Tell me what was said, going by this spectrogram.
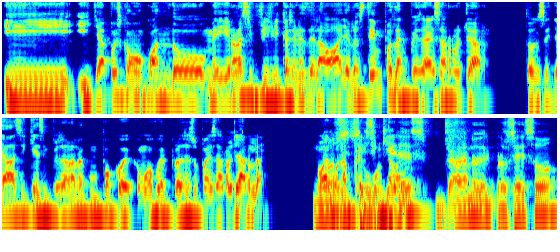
Y, y, ya pues como cuando me dieron las simplificaciones de la valla, los tiempos, la empecé a desarrollar. Entonces ya así que empezar a hablar un poco de cómo fue el proceso para desarrollarla. No, si, si, quieres, háblanos del proceso.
